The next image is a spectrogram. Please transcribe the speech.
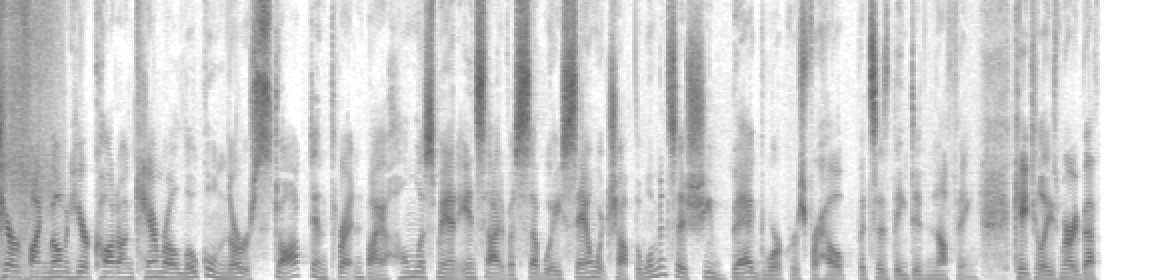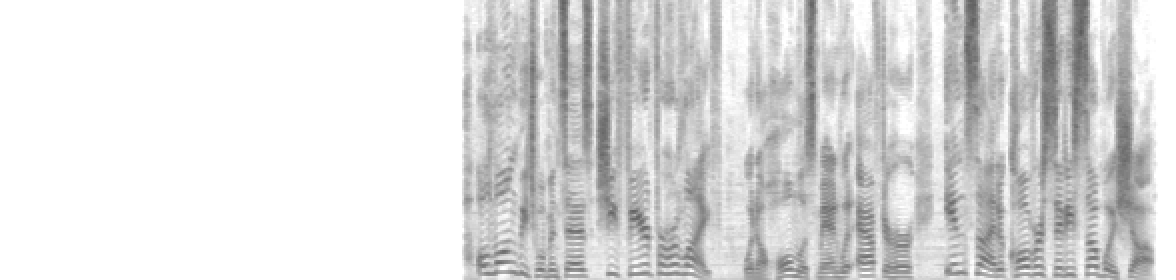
Terrifying moment here caught on camera. A local nurse stalked and threatened by a homeless man inside of a Subway sandwich shop. The woman says she begged workers for help, but says they did nothing. KTLA's Mary Beth. A Long Beach woman says she feared for her life when a homeless man went after her inside a Culver City subway shop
